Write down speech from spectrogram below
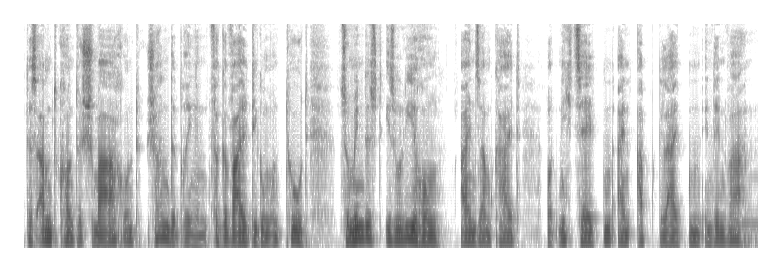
Das Amt konnte Schmach und Schande bringen, Vergewaltigung und Tod, zumindest Isolierung, Einsamkeit und nicht selten ein Abgleiten in den Wahn.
